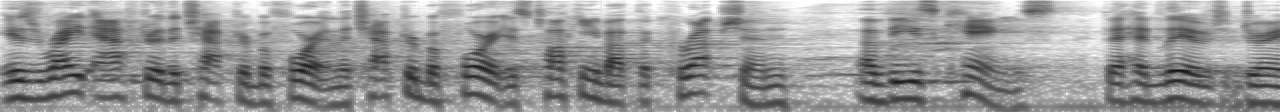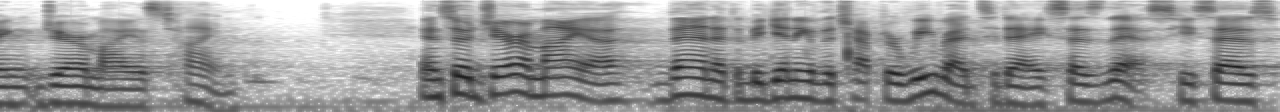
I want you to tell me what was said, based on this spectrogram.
is right after the chapter before it. And the chapter before it is talking about the corruption of these kings that had lived during Jeremiah's time. And so Jeremiah, then at the beginning of the chapter we read today, says this He says,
